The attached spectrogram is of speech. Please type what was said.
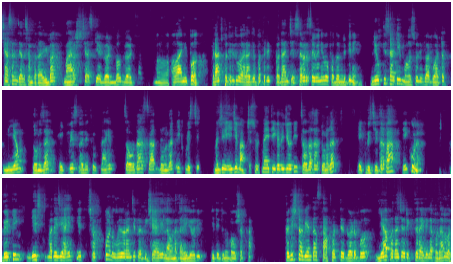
शासन जलसंपदा विभाग महाराष्ट्र शासकीय गट ब गट अ आणि प राजपत्रित व राजपत्रित पदांचे सरळ सेवेने व पदोन्नतीने नियुक्तीसाठी महसूल विभाग वाटप नियम दोन हजार एकवीस अधिसूचना आहे चौदा सात दोन हजार एकवीस ची म्हणजे ही जी मागची सूचना आहे ती कधीची होती? चौदा सात दोन हजार एकवीस ची तर पहा एकूण वेटिंग लिस्टमध्ये जे आहे ते छप्पन उमेदवारांची प्रतीक्षा यादी लावण्यात आलेली होती. इथे तुम्ही पाहू शकता. कनिष्ठ अभियंता स्थापत्य गड ब या पदाच्या रिक्त राहिलेल्या पदांवर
